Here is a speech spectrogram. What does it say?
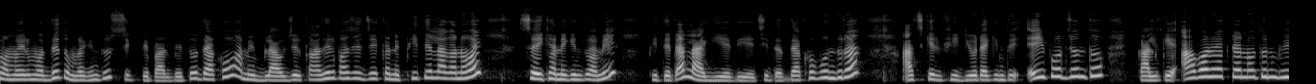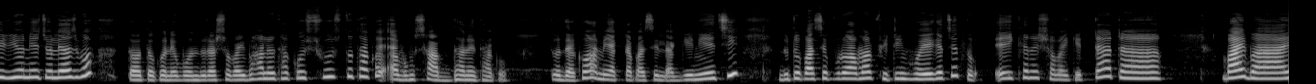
সময়ের মধ্যে তোমরা কিন্তু শিখতে পারবে। তো দেখো আমি ব্লাউজের কাঁধের পাশে যেখানে ফিতে লাগানো হয়, সেইখানে কিন্তু আমি ফিতেটা লাগিয়ে দিয়েছি। তো দেখো বন্ধুরা, আজকের ভিডিওটা কিন্তু এই পর্যন্ত। কালকে আবারও একটা নতুন ভিডিও নিয়ে চলে আসব। ততক্ষণে বন্ধুরা সবাই ভালো থাকো, সুস্থ থাকো এবং সাবধানে থাকো। তো দেখো আমি একটা পাশে লাগিয়ে নিয়েছি। দুটো পাশে পুরো আমার ফিটিং হয়ে গেছে। তো এইখানে সবাইকে টাটা। বাই বাই।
